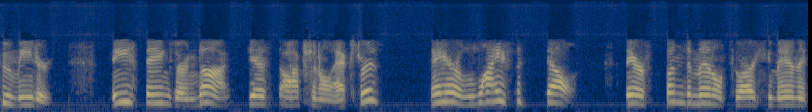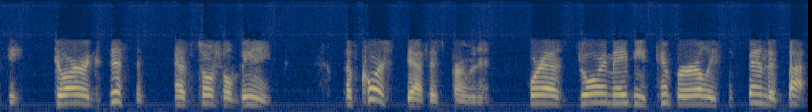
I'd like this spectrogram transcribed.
two meters. These things are not just optional extras. They are life itself. They are fundamental to our humanity, to our existence as social beings. Of course, death is permanent, whereas joy may be temporarily suspended, but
